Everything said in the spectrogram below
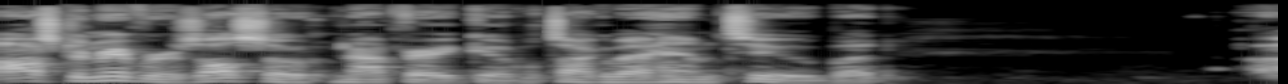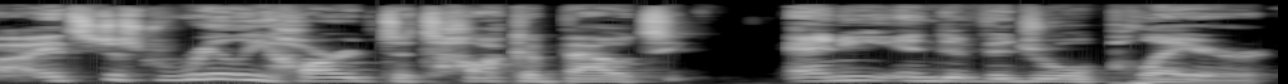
Austin Rivers also not very good. We'll talk about him too, but uh, it's just really hard to talk about any individual player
